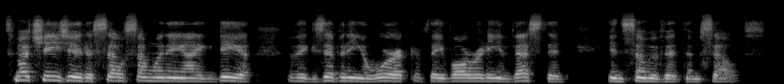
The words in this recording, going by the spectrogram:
It's much easier to sell someone the idea of exhibiting a work if they've already invested in some of it themselves.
